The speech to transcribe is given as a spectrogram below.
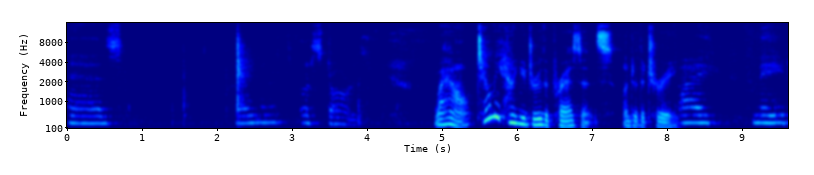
has presents or stars. Wow. Tell me how you drew the presents under the tree. I made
